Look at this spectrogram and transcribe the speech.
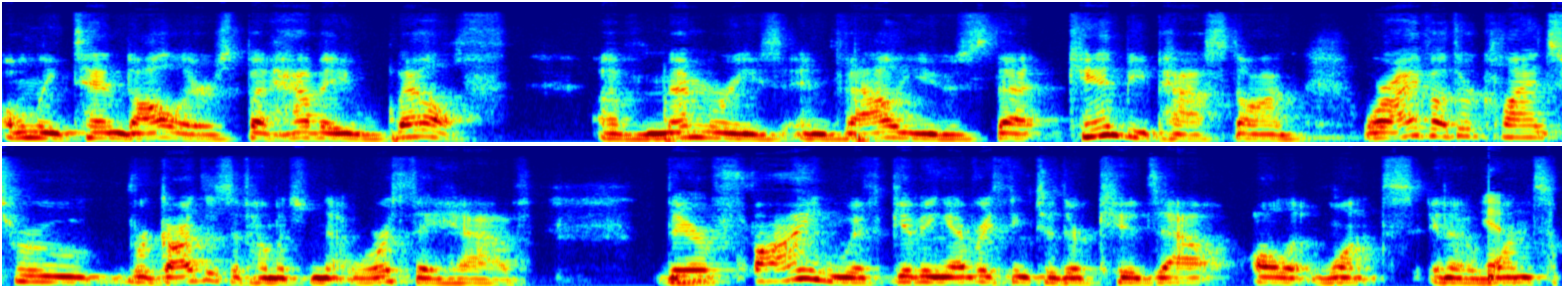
only $10, but have a wealth of memories and values that can be passed on. Or I have other clients who, regardless of how much net worth they have, they're mm-hmm. fine with giving everything to their kids out all at once in a yeah. one time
